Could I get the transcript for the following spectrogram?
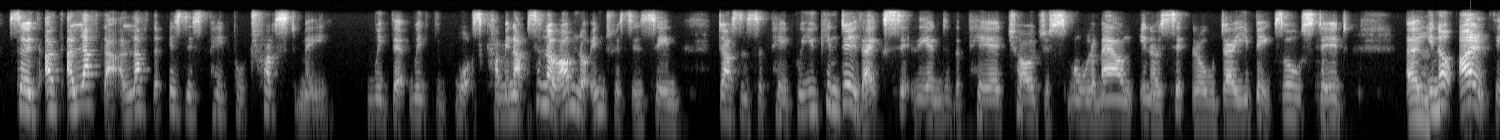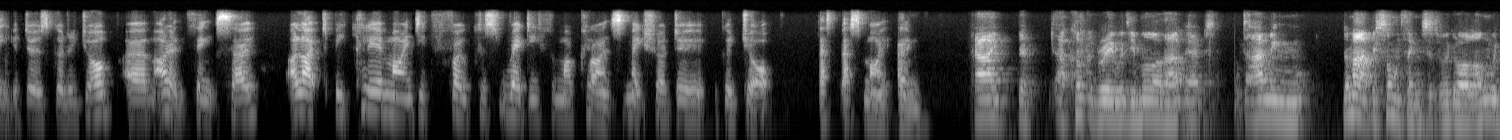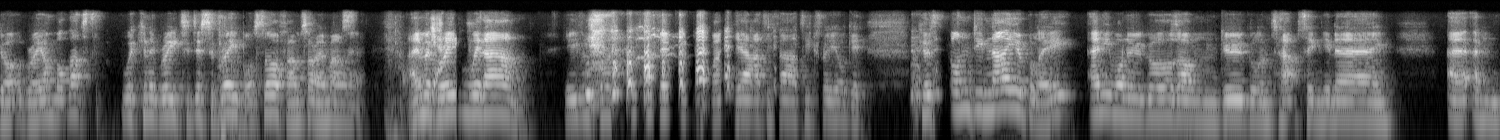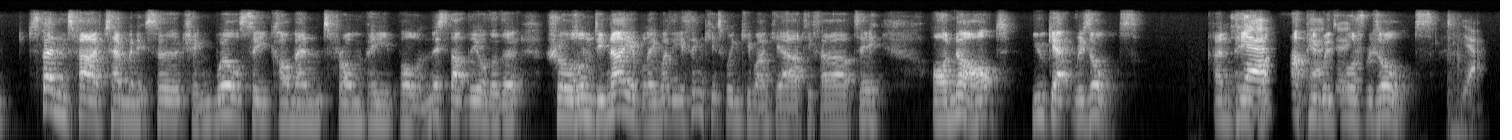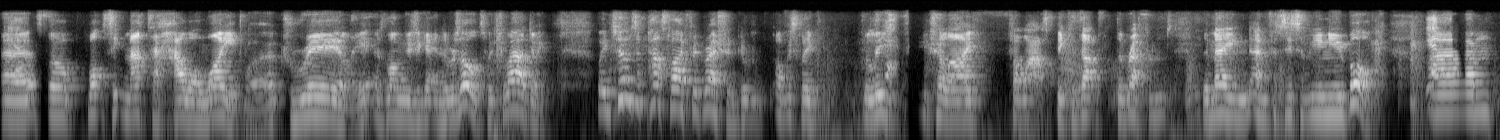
so I, I love that. I love that business people trust me with that with what's coming up. So no, I'm not interested in seeing dozens of people. You can do that. Sit at the end of the pier, charge a small amount. You know, sit there all day. You'd be exhausted. Uh, Mm. You know, I don't think you do as good a job. Um, I don't think so. I like to be clear-minded, focused, ready for my clients, and make sure I do a good job. That's that's my aim. I I couldn't agree with you more. That I mean, there might be some things as we go along we don't agree on, but that's we can agree to disagree. But so far, I'm sorry, I'm out here. I'm Yeah. agreeing with Anne, even from a bit wanky arty farty tree because undeniably, anyone who goes on Google and taps in your name uh, and spends five ten minutes searching will see comments from people and this that the other that shows undeniably whether you think it's winky wanky arty farty or not, you get results. And people Yeah, are happy yeah, with those results. Yeah. Uh, so what's it matter how or why it works, really, as long as you're getting the results, which you are doing. But in terms of past life regression, obviously release leave future life for last because that's the reference, the main emphasis of your new book. Yeah. Um,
